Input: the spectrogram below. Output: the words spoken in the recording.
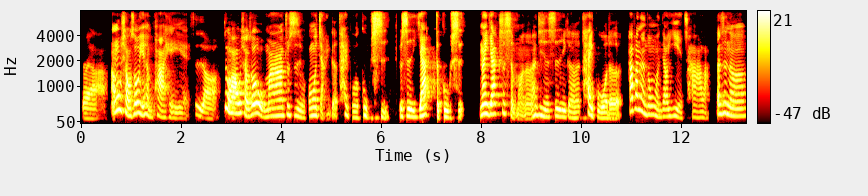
对啊，啊，我小时候也很怕黑耶。是啊，对啊，我小时候我妈就是有跟我讲一个泰国的故事，就是 Yak 的故事。那 Yak 是什么呢？它其实是一个泰国的，它翻成中文叫夜叉啦，但是呢。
